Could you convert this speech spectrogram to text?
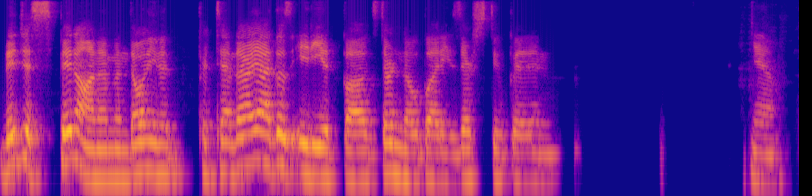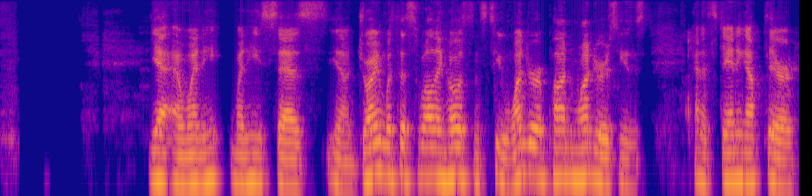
they just spit on him and don't even pretend. Oh, yeah, those idiot bugs. They're nobodies. They're stupid. And yeah, Yeah, and when he when he says, you know, join with the swelling host and see wonder upon wonders, he's kind of standing up there.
